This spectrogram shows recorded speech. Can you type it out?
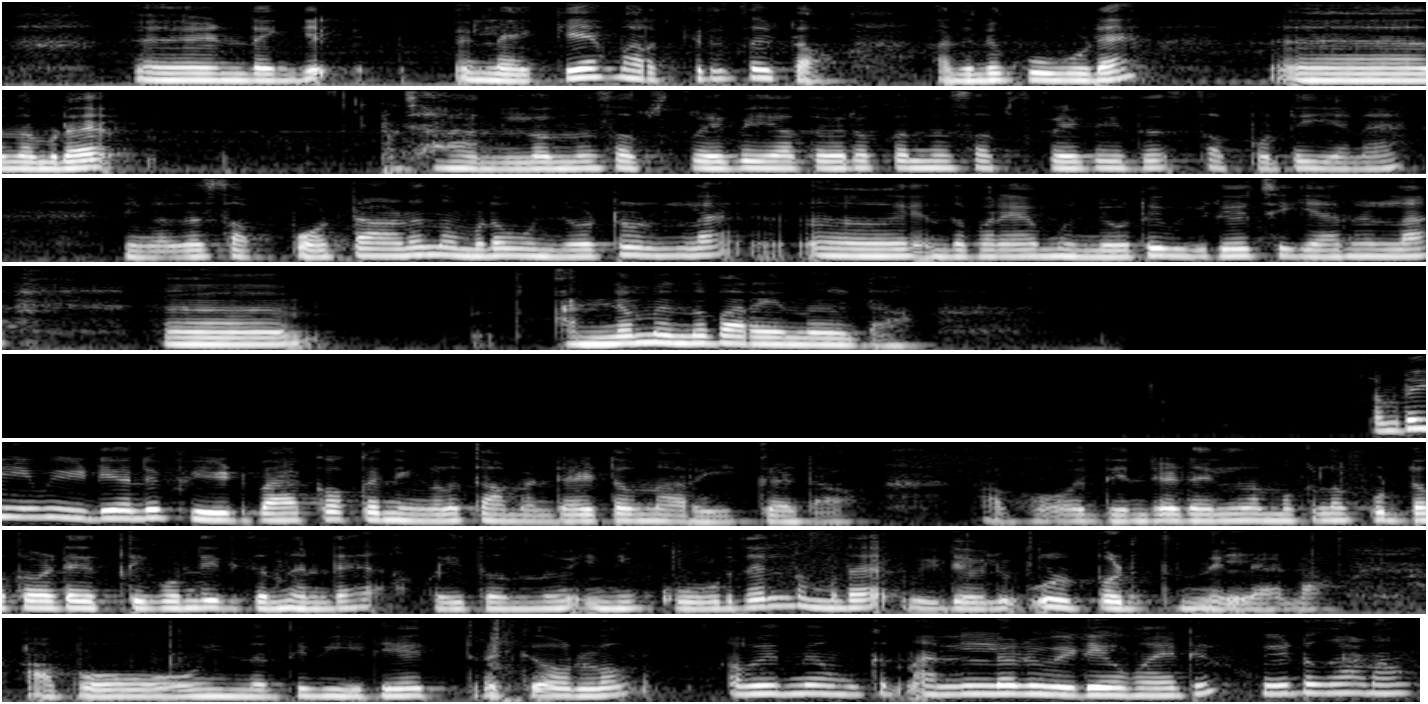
ഉണ്ടെങ്കിൽ ലൈക്ക് ചെയ്യാൻ മറക്കരുത് കേട്ടോ അതിന് കൂടെ നമ്മുടെ ചാനലൊന്ന് സബ്സ്ക്രൈബ് ചെയ്യാത്തവരൊക്കെ ഒന്ന് സബ്സ്ക്രൈബ് ചെയ്ത് സപ്പോർട്ട് ചെയ്യണേ. നിങ്ങളുടെ സപ്പോർട്ടാണ് നമ്മുടെ മുന്നോട്ടുള്ള എന്താ പറയുക മുന്നോട്ട് വീഡിയോ ചെയ്യാനുള്ള അന്നം എന്ന് പറയുന്നത് കേട്ടോ നമ്മുടെ ഈ വീഡിയോന്റെ ഫീഡ്ബാക്കൊക്കെ നിങ്ങൾ കമന്റായിട്ടൊന്ന് അറിയിക്കുക കേട്ടോ അപ്പോൾ ഇതിന്റെ ഇടയിൽ നമുക്കുള്ള ഫുഡൊക്കെ ഇവിടെ എത്തിക്കൊണ്ടിരിക്കുന്നുണ്ട്. അപ്പോൾ ഇതൊന്നും ഇനി കൂടുതൽ നമ്മുടെ വീഡിയോയിൽ ഉൾപ്പെടുത്തുന്നില്ല കേട്ടോ അപ്പോൾ ഇന്നത്തെ വീഡിയോ ഇത്രയൊക്കെ ഉള്ളൂ. അപ്പോൾ ഇന്ന് നമുക്ക് നല്ലൊരു വീഡിയോ ആയിട്ട് വീണ്ടും കാണാം.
